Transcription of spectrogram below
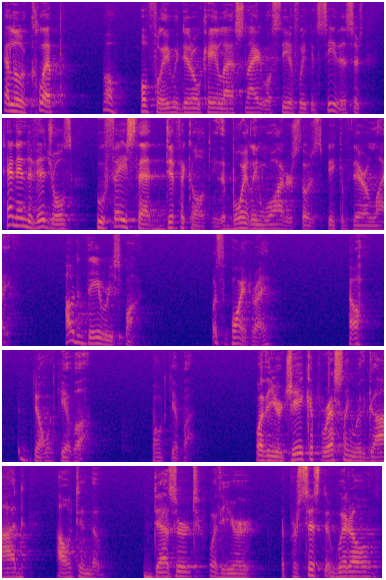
Got a little clip. Well, hopefully we did okay last night. We'll see if we can see this. There's 10 individuals who faced that difficulty, the boiling water, so to speak, of their life. How did they respond? What's the point, right? Oh, don't give up. Don't give up. Whether you're Jacob wrestling with God out in the desert, whether you're the persistent widow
